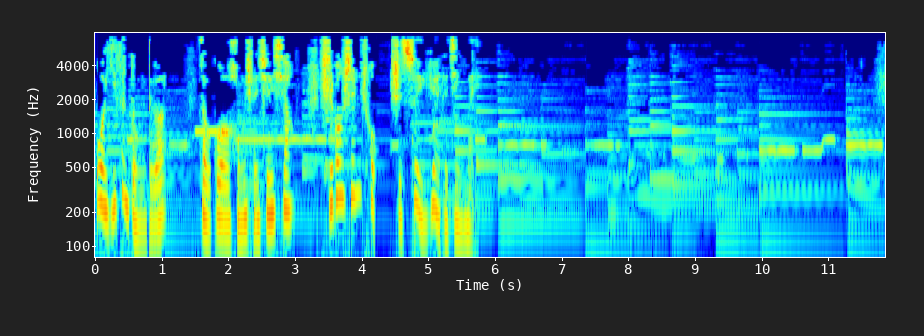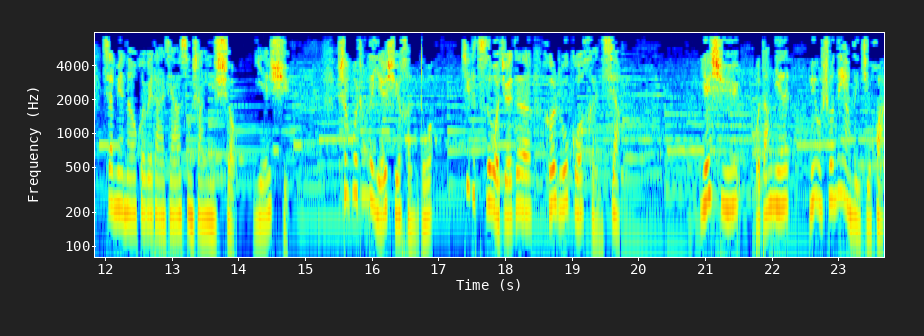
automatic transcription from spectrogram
握一份懂得，走过红尘喧嚣，时光深处是岁月的静美。下面呢，会为大家送上一首《也许》。生活中的也许很多，这个词我觉得和如果很像。也许我当年没有说那样的一句话，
